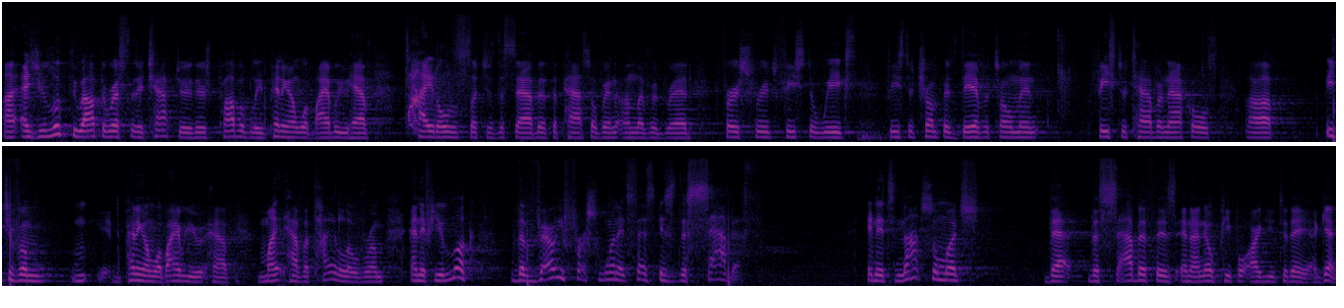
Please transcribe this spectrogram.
uh, as you look throughout the rest of the chapter, there's probably, depending on what Bible you have, titles such as the Sabbath, the Passover, and unleavened bread, first fruits, feast of weeks, feast of trumpets, day of atonement, feast of tabernacles. Uh, each of them, depending on what Bible you have, might have a title over them. And if you look, the very first one it says is the Sabbath. And it's not so much that the Sabbath is, and I know people argue today, again,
